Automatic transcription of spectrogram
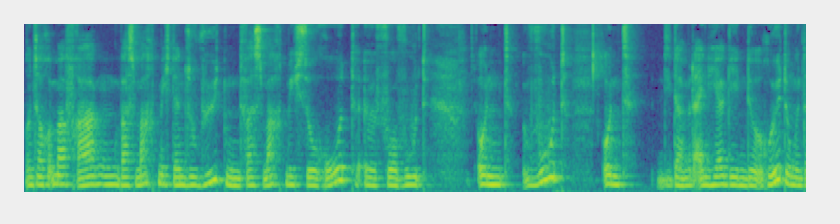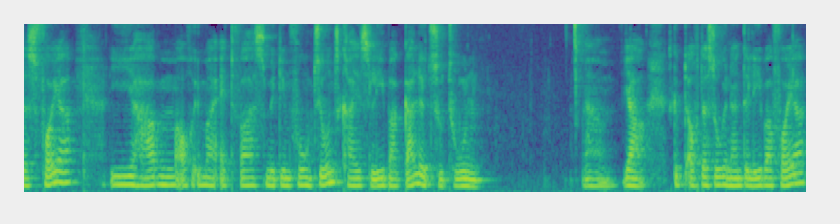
uns auch immer fragen, was macht mich denn so wütend? Was macht mich so rot äh, vor Wut? Und Wut und die damit einhergehende Rötung und das Feuer, die haben auch immer etwas mit dem Funktionskreis Leber-Galle zu tun. Ähm, ja, es gibt auch das sogenannte Leberfeuer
